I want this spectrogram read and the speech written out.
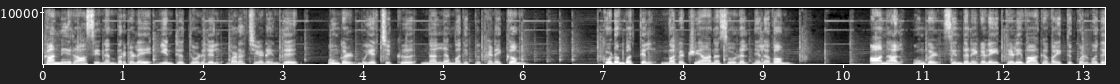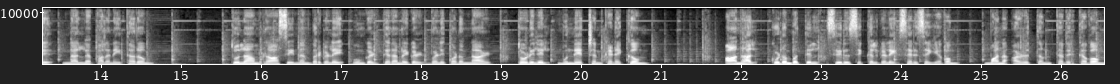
கன்னி ராசி நண்பர்களே இன்று தொழிலில் வளர்ச்சியடைந்து உங்கள் முயற்சிக்கு நல்ல மதிப்பு கிடைக்கும். குடும்பத்தில் மகிழ்ச்சியான சூழல் நிலவும். ஆனால் உங்கள் சிந்தனைகளை தெளிவாக வைத்துக் கொள்வது நல்ல பலனை தரும். துலாம் ராசி நண்பர்களே உங்கள் திறமைகள் வெளிப்படும் நாள். தொழிலில் முன்னேற்றம் கிடைக்கும். ஆனால் குடும்பத்தில் சிறு சிக்கல்களை சரி செய்யவும் மன அழுத்தம் தவிர்க்கவும்.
